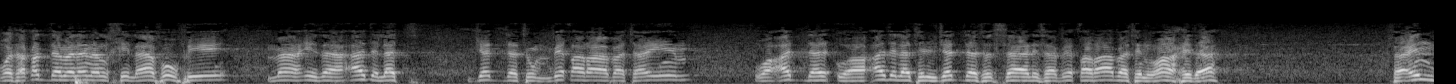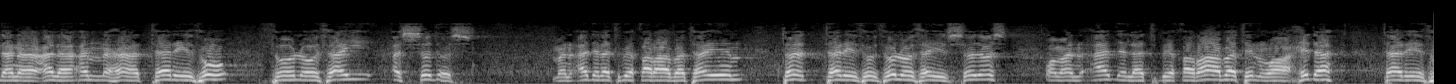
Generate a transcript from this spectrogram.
وتقدم لنا الخلاف في ما إذا أدلت جدة بقرابتين وأدلت الجدة الثالثة بقرابة واحدة فعندنا على أنها ترث ثلثي السدس. من أدلت بقرابتين ترث ثلثي السدس ومن أدلت بقرابة واحدة ترث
